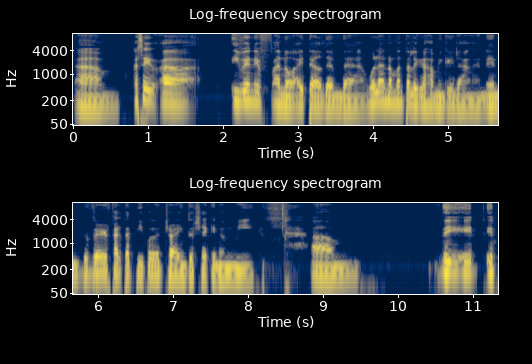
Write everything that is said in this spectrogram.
Um, kasi uh, even if ano, I tell them that wala naman talaga kaming kailangan and the very fact that people are trying to check in on me, um, they, it it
